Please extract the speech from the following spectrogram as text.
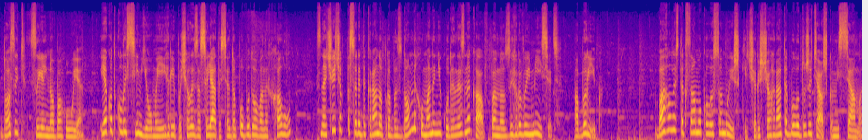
досить сильно багує. Як от коли сім'ї у моїй грі почали заселятися до побудованих халуп, значечок посеред екрану про бездомних у мене нікуди не зникав, певно, з ігровий місяць або рік. Багалось так само колесо мишки, через що грати було дуже тяжко місцями,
